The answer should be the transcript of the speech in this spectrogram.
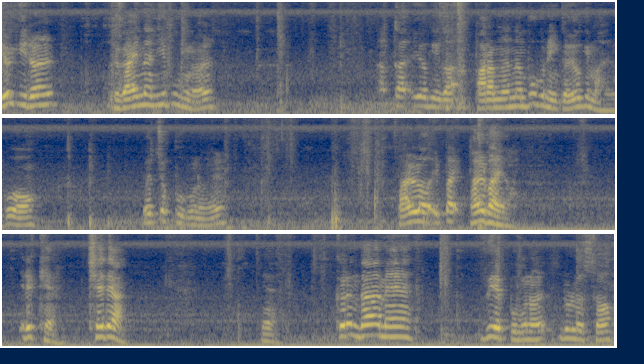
여기를 들어가 있는 이 부분을 아까 여기가 바람 넣는 부분이니까 여기 말고 이쪽 부분을 발로 밟아요 이렇게 최대한. 예. 그런 다음에 위에 부분을 눌러서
